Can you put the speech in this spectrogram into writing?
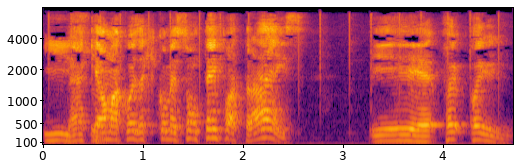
né, que é uma coisa que começou um tempo atrás. E foi. foi-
